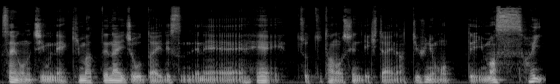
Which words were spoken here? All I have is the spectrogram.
最後のチームね、決まってない状態ですんでね、えー、ちょっと楽しんでいきたいなっていうふうに思っています。はい。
